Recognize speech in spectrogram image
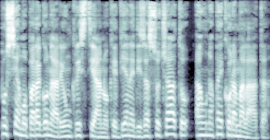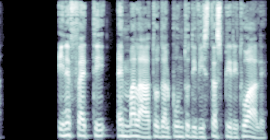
Possiamo paragonare un cristiano che viene disassociato a una pecora malata. In effetti è malato dal punto di vista spirituale.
